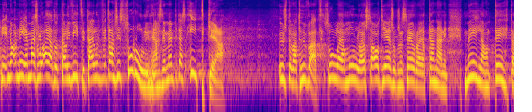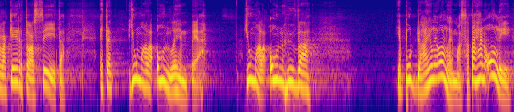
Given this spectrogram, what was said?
Niin, no niin, en mä edes ollut ajatellut, että tämä oli vitsi. Tämä, ollut, tämä on siis surullinen asia. Meidän pitäisi itkeä. Ystävät hyvät, sulle ja mulle, jos sä oot Jeesuksen seuraaja tänään, niin meillä on tehtävä kertoa siitä, että Jumala on lempeä. Jumala on hyvä. Ja Buddha ei ole olemassa. Tai hän oli.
